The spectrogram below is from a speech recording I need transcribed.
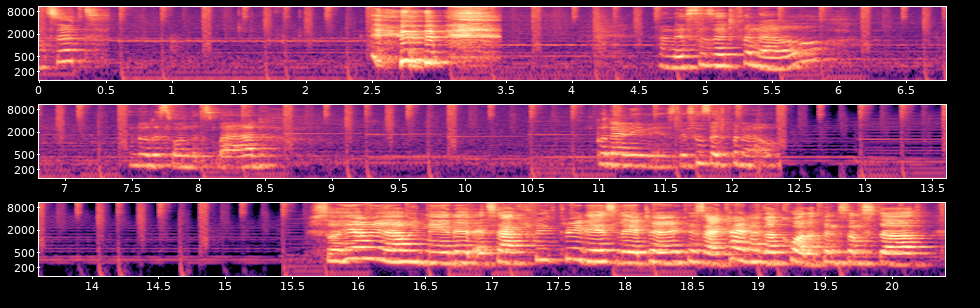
That's it. And this is it for now. I know this one looks bad. But anyways, this is it for now. So here we are, we made it. It's actually three days later because I kind of got caught up in some stuff.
